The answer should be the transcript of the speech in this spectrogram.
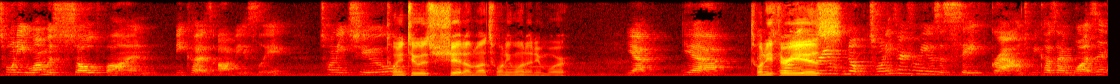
21 was so fun because obviously. 22. 22 is shit. I'm not 21 anymore. Yeah, yeah. 23 is. No, 23 for me was a safe ground because I wasn't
